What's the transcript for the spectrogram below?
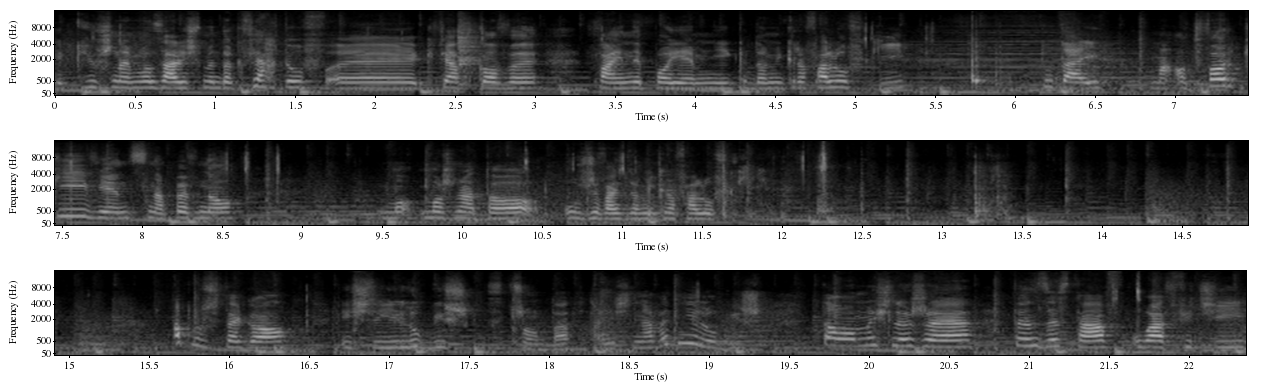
jak już nawiązaliśmy do kwiatów, e, kwiatkowy fajny pojemnik do mikrofalówki. Tutaj ma otworki, więc na pewno mo można to używać do mikrofalówki. Oprócz tego, jeśli lubisz sprzątać, a jeśli nawet nie lubisz, to myślę, że ten zestaw ułatwi Ci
